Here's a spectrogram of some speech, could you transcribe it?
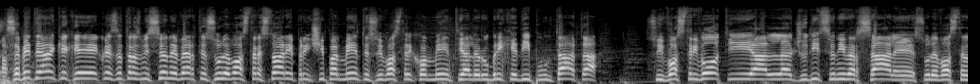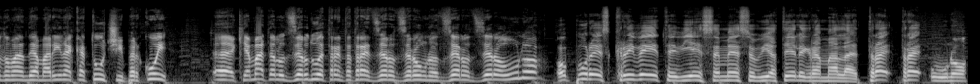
Ma sapete anche che questa trasmissione verte sulle vostre storie, principalmente sui vostri commenti alle rubriche di puntata, sui vostri voti al giudizio universale, sulle vostre domande a Marina Catucci, per cui eh, chiamatelo 0233 001 001 oppure scrivete via sms o via telegram al 331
